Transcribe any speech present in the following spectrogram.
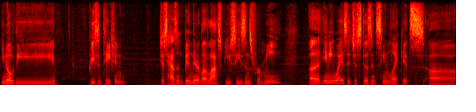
you know the presentation just hasn't been there the last few seasons for me. Uh, anyways, it just doesn't seem like it's. Uh,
